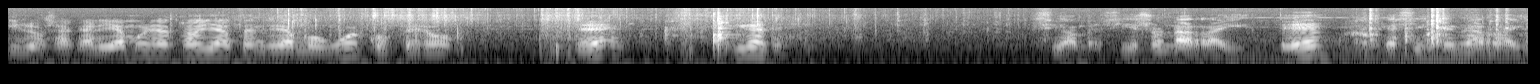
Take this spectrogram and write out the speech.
y lo sacaríamos y entonces ya tendríamos hueco, pero... ¿Eh? Fíjate, Sí, hombre, si es una raíz. ¿eh? Que sí, que es una raíz.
